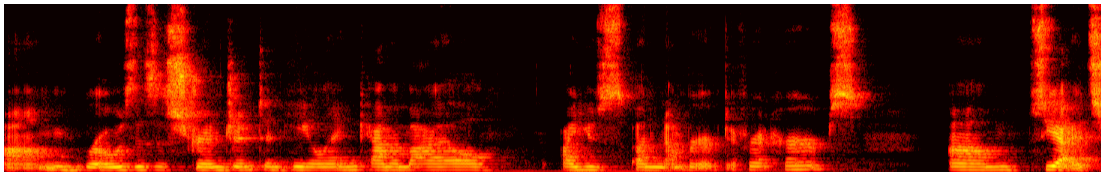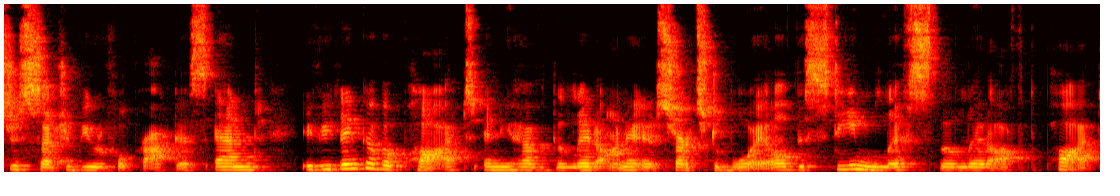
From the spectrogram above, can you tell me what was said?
Um, rose is astringent and healing. Chamomile, I use a number of different herbs. Um, so yeah, it's just such a beautiful practice. And if you think of a pot and you have the lid on it, and it starts to boil. The steam lifts the lid off the pot.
